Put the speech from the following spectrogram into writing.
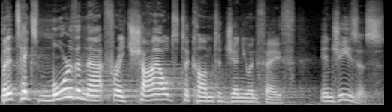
But it takes more than that for a child to come to genuine faith in Jesus.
